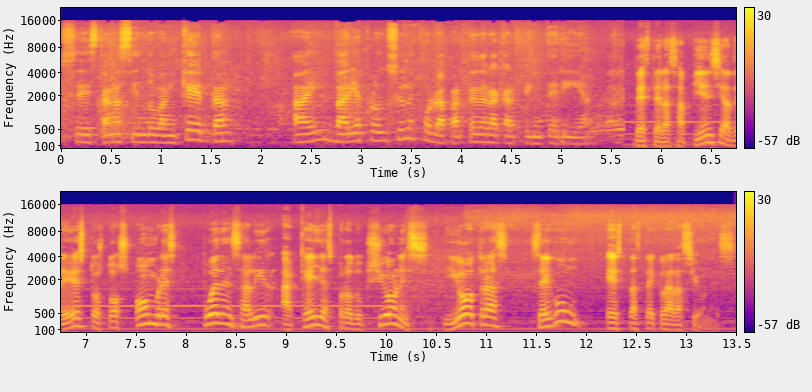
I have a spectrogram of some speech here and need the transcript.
se están haciendo banquetas, hay varias producciones por la parte de la carpintería. Desde la sapiencia de estos dos hombres pueden salir aquellas producciones y otras según estas declaraciones.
